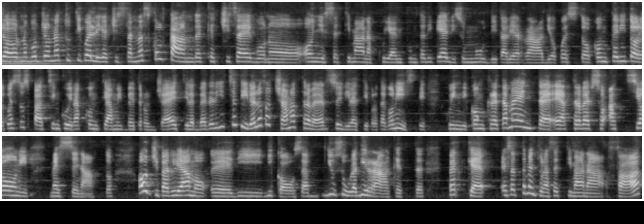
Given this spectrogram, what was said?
Buongiorno, buongiorno a tutti quelli che ci stanno ascoltando e che ci seguono ogni settimana qui a In Punta di Piedi su Mood Italia Radio, questo contenitore, questo spazio in cui raccontiamo i bei progetti, le belle iniziative e lo facciamo attraverso i diretti protagonisti, quindi concretamente e attraverso azioni messe in atto. Oggi parliamo eh, di, di cosa? Di usura, di racket, perché esattamente una settimana fa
